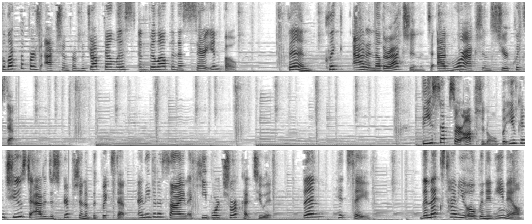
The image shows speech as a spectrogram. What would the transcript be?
Select the first action from the drop down list and fill out the necessary info. Then, click Add another action to add more actions to your Quick Step. These steps are optional, but you can choose to add a description of the Quick Step and even assign a keyboard shortcut to it. Then, hit Save. The next time you open an email,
